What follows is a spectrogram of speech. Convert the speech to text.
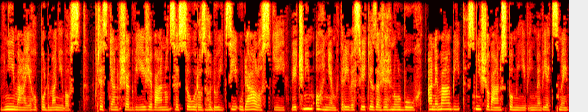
vnímá jeho podmanivost. Křesťan však ví, že Vánoce jsou rozhodující událostí, věčným ohněm, který ve světě zažehnul Bůh a nemá být směšován s pomíjivými věcmi.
